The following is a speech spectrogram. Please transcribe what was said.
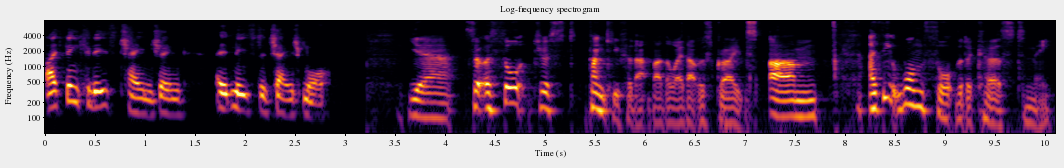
I think it is changing. It needs to change more. Yeah. So a thought just thank you for that by the way. That was great. Um I think one thought that occurs to me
